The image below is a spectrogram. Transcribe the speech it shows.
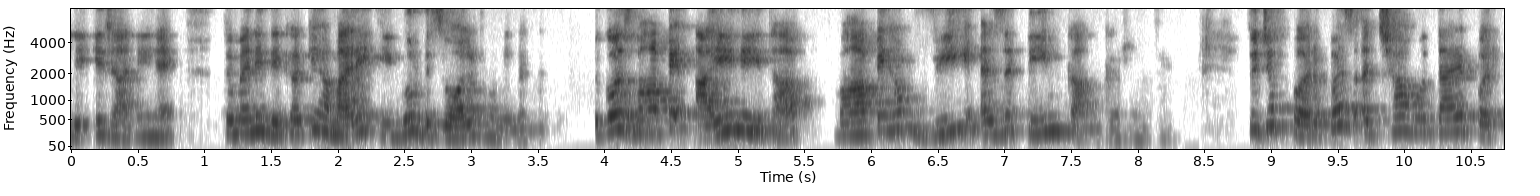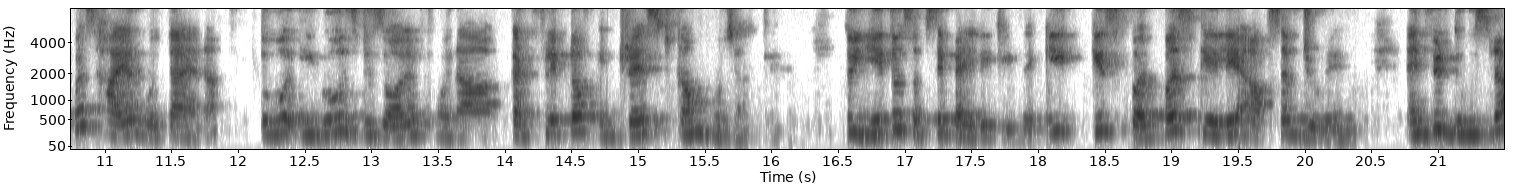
लेके जानी है तो मैंने देखा कि हमारे ईगो डिजोल्व होने लगे। बिकॉज़ वहाँ पे आई नहीं था, वहाँ पे हम वी एज अ टीम काम कर रहे थे। तो जब पर्पस अच्छा होता है पर्पस हायर होता है ना तो वो ईगोज डिजोल्व होना कंफ्लिक्ट ऑफ़ इंटरेस्ट कम हो जाते हैं। तो ये तो सबसे पहली चीज़ है कि किस पर्पस के लिए आप सब जुड़े हैं। एंड फिर दूसरा,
